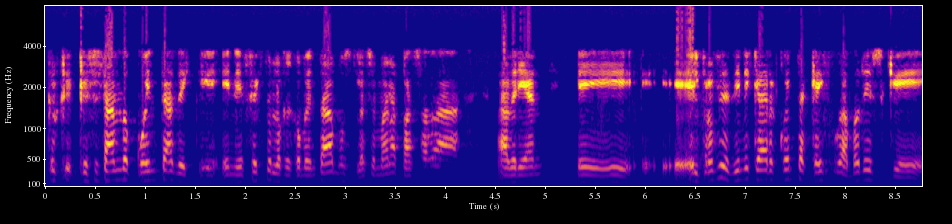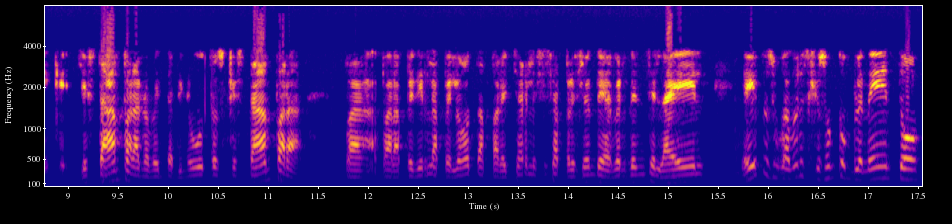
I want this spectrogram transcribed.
Creo que, se está dando cuenta de que, en efecto, lo que comentábamos la semana pasada, Adrián, eh, el profe se tiene que dar cuenta que hay jugadores que, que, están para 90 minutos, que están para, para, para, pedir la pelota, para echarles esa presión de haber dénsela a él. hay otros jugadores que son complemento,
